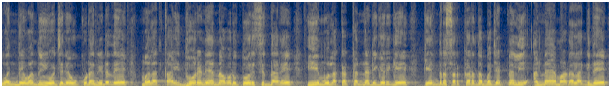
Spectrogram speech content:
ಒಂದೇ ಒಂದು ಯೋಜನೆಯೂ ಕೂಡ ನೀಡದೆ ಮಲತಾಯಿ ಧೋರಣೆಯನ್ನು ಅವರು ತೋರಿಸಿದ್ದಾರೆ. ಈ ಮೂಲಕ ಕನ್ನಡಿಗರಿಗೆ ಕೇಂದ್ರ ಸರ್ಕಾರದ ಬಜೆಟ್ನಲ್ಲಿ ಅನ್ಯಾಯ ಮಾಡಲಾಗಿದೆ.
